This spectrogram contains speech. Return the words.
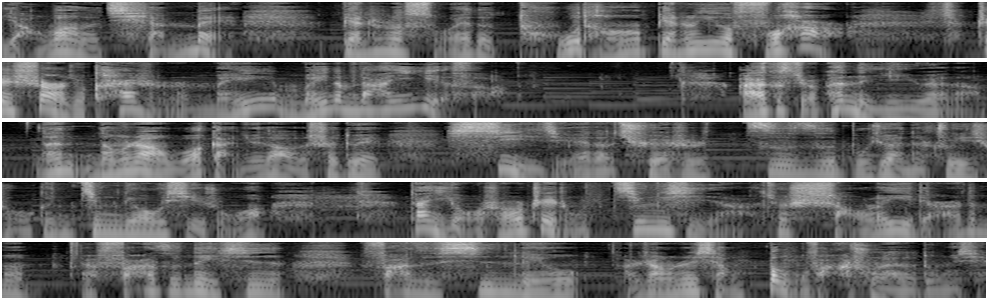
仰望的前辈，变成了所谓的图腾，变成一个符号，这事儿就开始没没那么大意思了。X Japan 的音乐呢，它能让我感觉到的是对细节的确实孜孜不倦的追求跟精雕细琢，但有时候这种精细啊，却少了一点那么发自内心、发自心灵啊，让人想迸发出来的东西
